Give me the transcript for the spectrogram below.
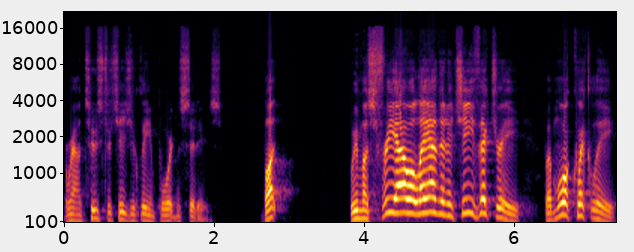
around two strategically important cities. But we must free our land and achieve victory, but more quickly,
